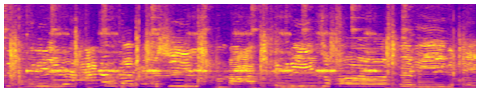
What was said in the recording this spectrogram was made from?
চিংড়ি হাটোটা বেশি লম্বা চিংড়ি রে।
